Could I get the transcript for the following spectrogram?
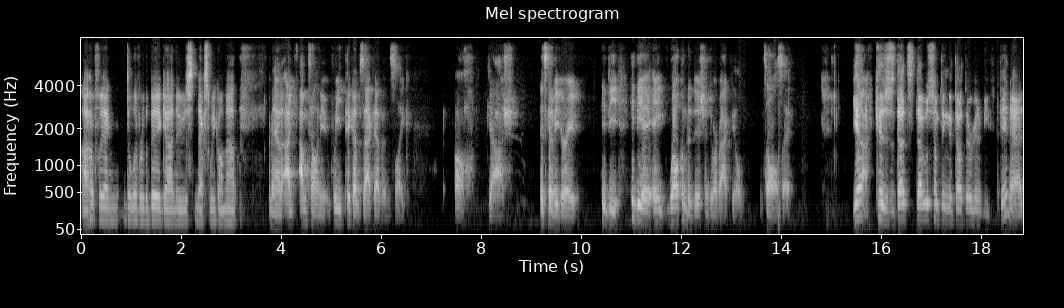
Uh, hopefully, I can deliver the big uh, news next week on that. man I I'm telling you if we pick up Zach Evans like oh gosh it's gonna be great he'd be he'd be a, a welcomed addition to our backfield that's all I'll say. Yeah, because that's that was something they thought they were going to be thin at,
